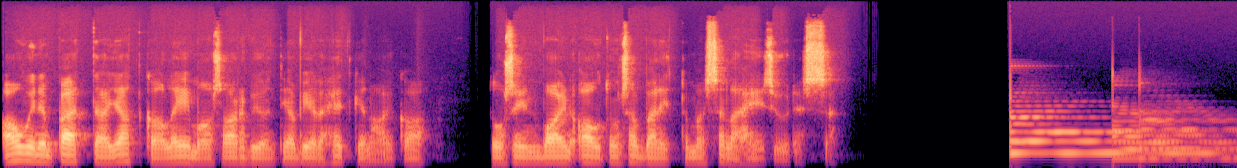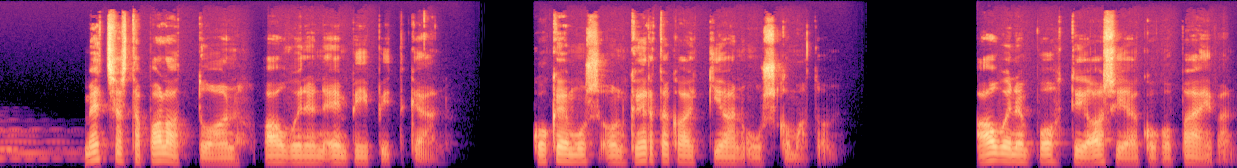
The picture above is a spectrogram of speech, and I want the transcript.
Auvinen päättää jatkaa leimausarviointia vielä hetken aikaa, tosin vain autonsa välittömässä läheisyydessä. Metsästä palattuaan Auvinen empii pitkään. Kokemus on kerta kaikkiaan uskomaton. Auvinen pohtii asiaa koko päivän.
